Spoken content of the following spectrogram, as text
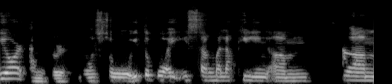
your anger no? So ito po ay isang malaking um um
